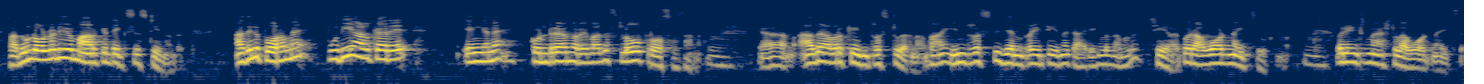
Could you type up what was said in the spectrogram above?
അപ്പോൾ അതുകൊണ്ട് ഓൾറെഡി ഒരു മാർക്കറ്റ് എക്സിസ്റ്റ് ചെയ്യുന്നുണ്ട്. അതിന് പുറമെ പുതിയ ആൾക്കാരെ എങ്ങനെ കൊണ്ടുവരിക എന്ന് പറയുമ്പോൾ അത് സ്ലോ പ്രോസസ്സാണ് അത് അവർക്ക് ഇൻട്രസ്റ്റ് വരണം. അപ്പോൾ ആ ഇൻട്രസ്റ്റ് ജനറേറ്റ് ചെയ്യുന്ന കാര്യങ്ങൾ നമ്മൾ ചെയ്യണം. ഇപ്പോൾ ഒരു അവാർഡ് നൈറ്റ്സ് വെക്കുന്നു. ഒരു ഇന്റർനാഷണൽ അവാർഡ് നൈറ്റ്സ്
